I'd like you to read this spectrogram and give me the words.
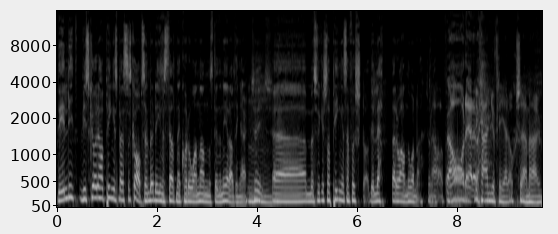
Det är lite, vi skulle ha pingismästerskap, sen blev det inställt när coronan stängde ner allting här. Eh, men så vi kanske har pingisen först då. Det är lättare att anordna. Ja, för det är det kan ju fler också. Jag menar,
